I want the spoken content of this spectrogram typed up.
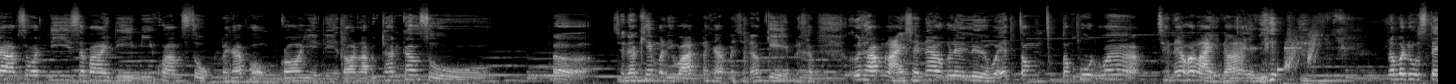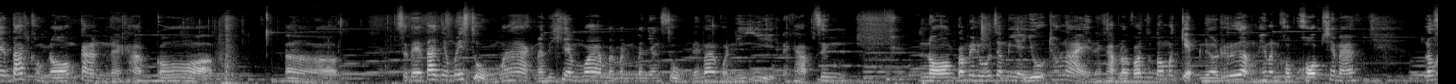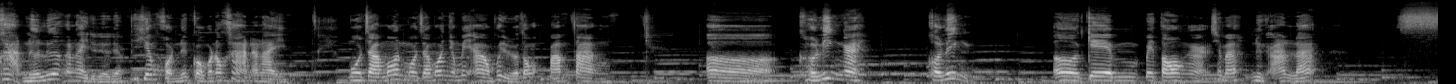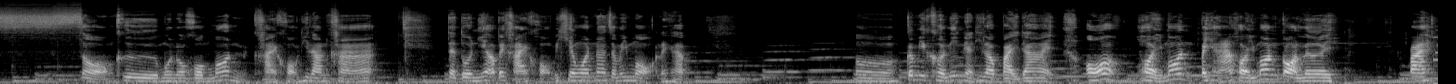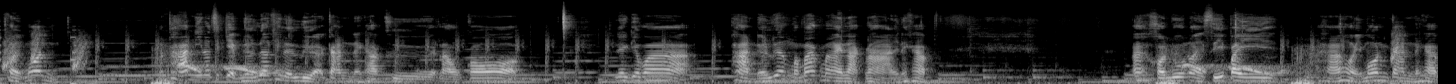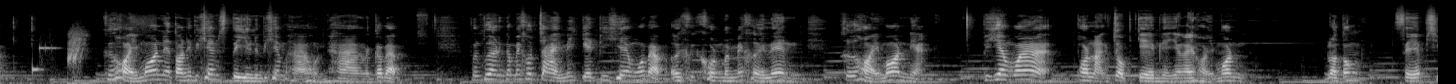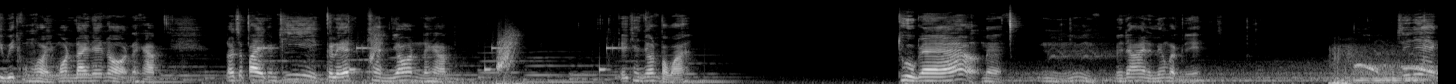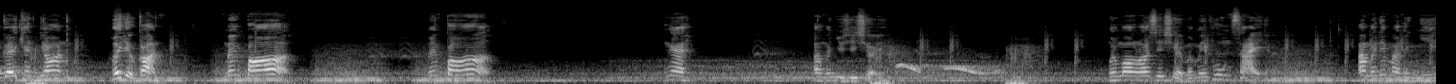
กราบสวัสดีสบายดีมีความสุขนะครับ ผมก็ยินดีต้อนรับทุกท่านเข้าสู่เอ่อช anel เข้มมริวัฒน์นะครับเป็นช anel เกมนะครับคือทำหลายช anel ก็เลยลืมว่าเอ๊ะต้องต้องพูดว่าช anel อะไรนะ อย่างนี้ เรามาดูสเตตัสของน้องกันนะครับ ก็เอ่อสเตตัสยังไม่สูงมากนะพี่เข้มว่ามันมันมันยังสูงได้มากกว่านี้อีกนะครับ ซึ่งน้องก็ไม่รู้จะมีอายุเท่าไหร่นะครับ เราก็จะต้องมาเก็บเนื้อเรื่องให้มันครบๆใช่ไหม เราขาดเนื้อเรื่องอะไรเดี๋ยวเดี๋ยวเดี๋ยวพี่เข้มขอนึกก่อนว่าเราขาดอะไร โมจามอนโมจามอนยังไม่เอาเพราะเดี๋ยวเราต้องปั๊มตังค์เอ่อเคอร์ลิงไงเคอร์ลิงเออเกมเปตองอะใช่ไหมหนึ่งอันละสองคือโมโนโคมอนขายของที่ร้านค้า แต่ตัวนี้เอาไปขายของพี่เข้มว่าน่าจะไม่เหมาะนะครับเออก็มีเคอร์ลิงเนี่ยที่เราไปได้ อ๋อ หอยม่อน ไปหาหอยม่อนก่อนเลย ไปหอยม่อนมันพาร์ทนี้เราจะเก็บเนื้อเรื่องที่เหลือๆกันนะครับ คือเราก็เรียกได้ว่าผ่านเนื้อเรื่องมามากมายหลากหลายนะครับอะขอดูหน่อยซิไปหาหอยม่อนกันนะครับ คือหอยม่อนเนี่ยตอนที่พี่เข้มสตรีมเนี่ยพี่เข้มหาหนทางแล้วก็แบบเพื่อนๆก็ไม่เข้าใจไม่เก็ตพี่เข้มว่าแบบเออคือคนมันไม่เคยเล่น คือหอยม่อนเนี่ย พี่เข้มว่าพอหลังจบเกมเนี่ยยังไงหอยม่อน เราต้อง เซฟชีวิตของหอยม่อนได้แน่นอนนะครับ เราจะไปกันที่เกรดแคนยอนนะครับเกรดแคนยอนปะวะ ถูกแล้วแหม่อืมไม่ได้ในเรื่องแบบนี้ ที่นี่เกรดแคนยอน เฮ้ยเดี๋ยวก่อน แมงปอ แมงปอ ไงอะมันอยู่เฉยๆ มันมองเราเฉยๆ มันไม่พุ่งใส่อะอะไม่ได้มาทางนี้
